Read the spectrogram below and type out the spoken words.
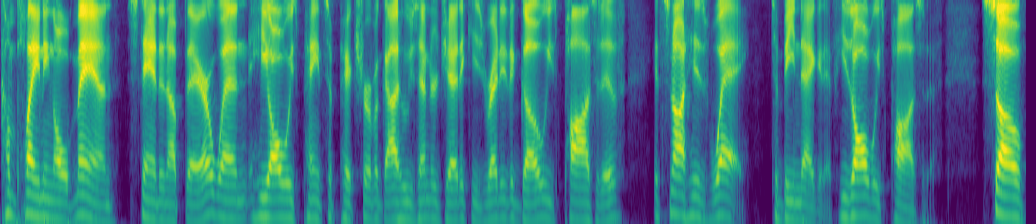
complaining old man standing up there when he always paints a picture of a guy who's energetic, he's ready to go, he's positive. It's not his way to be negative. He's always positive. So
